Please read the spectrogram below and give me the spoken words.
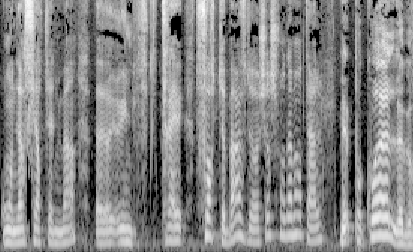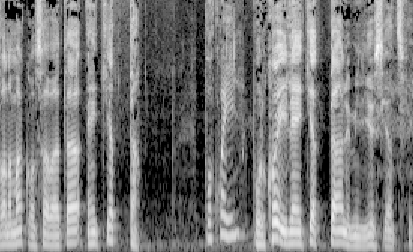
on a certainement euh, une très forte base de recherche fondamentale. Mais pourquoi le gouvernement conservateur inquiète tant? Pourquoi il? Pourquoi il inquiète tant le milieu scientifique?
